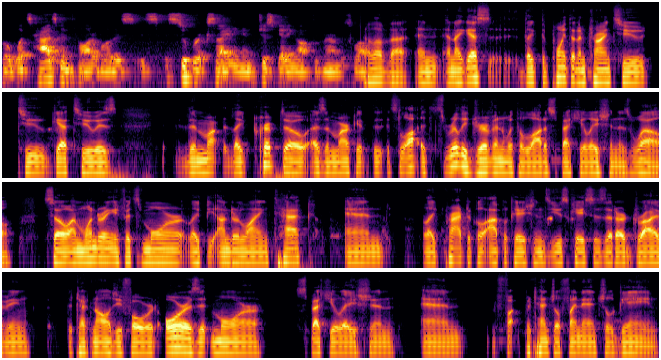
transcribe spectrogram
but what has been thought about is, is, super exciting and just getting off the ground as well. I love that, and and I guess like the point that I'm trying to to get to is the like crypto as a market. It's a lot. It's really driven with a lot of speculation as well. So I'm wondering if it's more like the underlying tech and like practical applications, use cases that are driving the technology forward, or is it more speculation and f- potential financial gain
